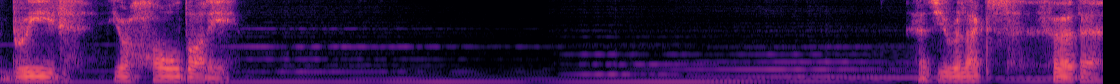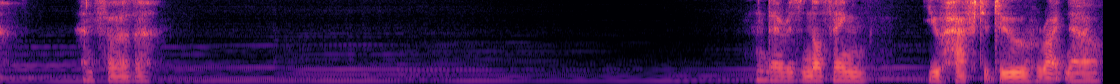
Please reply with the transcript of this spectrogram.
breathe your whole body. As you relax further and further. There is nothing you have to do right now.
